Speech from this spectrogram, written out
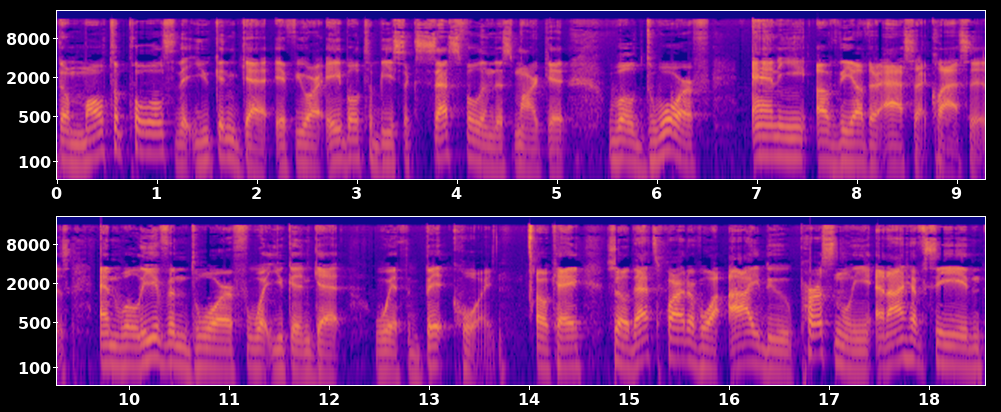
the multiples that you can get if you are able to be successful in this market will dwarf any of the other asset classes and will even dwarf what you can get with Bitcoin. Okay, so that's part of what I do personally, and I have seen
